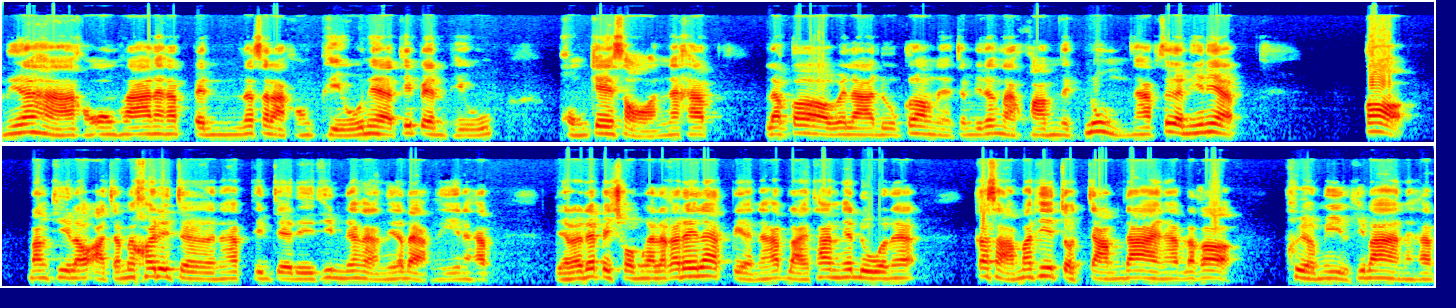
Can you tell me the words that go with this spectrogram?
เนื้อหาขององค์พระนะครับ เป็นลักษณะของผิวเนี่ยที่เป็นผิวผงเกสรนะครับ แล้วก็เวลาดูกล้องเนี่ยจะมีลักษณะความหนึบนุ่มนะครับซึ่งอันนี้เนี่ยก็ บางทีเราอาจจะไม่ค่อยได้เจอนะครับพิมพ์เจดีที่มีลักษณะเนื้อแบบนี้นะครับ เดี๋ยวเราได้ไปชมกันแล้วก็ได้แลกเปลี่ยนนะครับ หลายท่านที่ดูนะฮะก็สามารถที่จะจดจำได้นะครับ แล้วก็เผื่อมีอยู่ที่บ้านนะครับ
